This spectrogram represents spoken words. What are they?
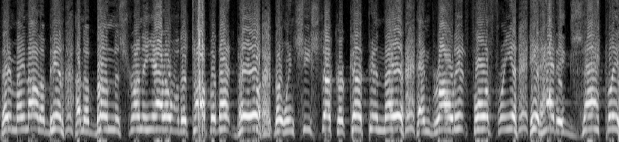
There may not have been an abundance running out over the top of that barrel, but when she stuck her cup in there and brought it forth, friend, it had exactly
